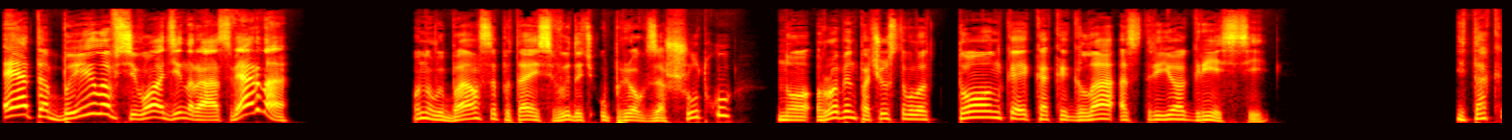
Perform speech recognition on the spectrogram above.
это было всего один раз, верно?» Он улыбался, пытаясь выдать упрек за шутку, но Робин почувствовала тонкое, как игла, острие агрессии. «Итак,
